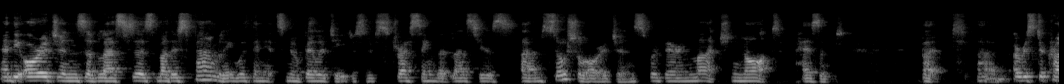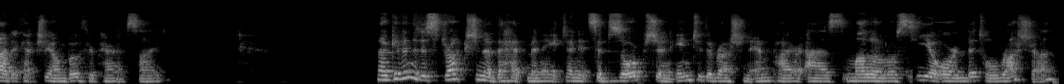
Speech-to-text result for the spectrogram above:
and the origins of Lesya's mother's family within its nobility, just sort of stressing that Lesya's um, social origins were very much not peasant, but um, aristocratic actually on both her parents' side. Now, given the destruction of the Hetmanate and its absorption into the Russian Empire as Malorossiya or Little Russia,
